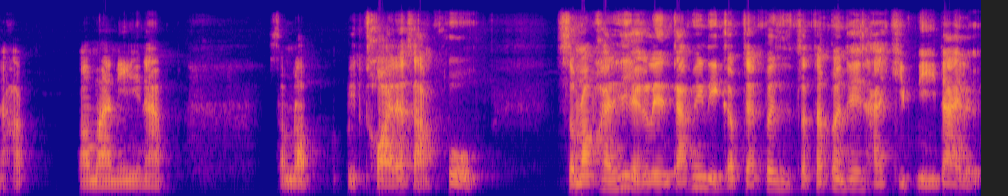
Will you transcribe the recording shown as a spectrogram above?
นะครับ ประมาณนี้นะครับสำหรับบิตคอยและสามคู่ สำหรับใครที่อยากเรียนกราฟเทคนิคกับแจมเปิลจัดแจมเปิลให้ท้ายคลิปนี้ได้เลย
